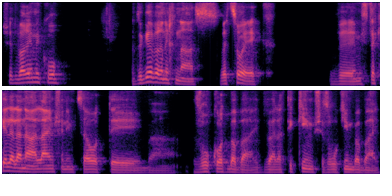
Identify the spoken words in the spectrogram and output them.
שדברים יקרו. אז הגבר נכנס וצועק, ומסתכל על הנעליים שנמצאות uh, זרוקות בבית, ועל התיקים שזרוקים בבית.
